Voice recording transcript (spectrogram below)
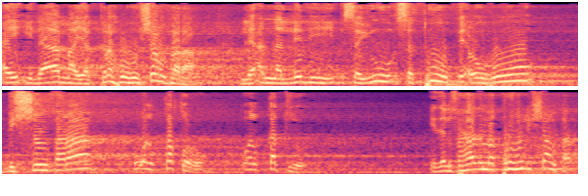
أي إلى ما يكرهه الشنفرة لأن الذي ستوقعه بالشنفرة هو القطع والقتل. إذا فهذا مكروه للشنفرة.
